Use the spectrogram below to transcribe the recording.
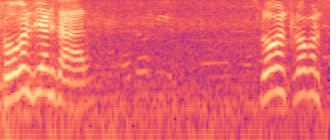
స్లోగన్స్ ఇవ్వండి సార్ స్లోగన్ స్లోగన్స్ వర్ధిల్లాలి, వర్ధిల్లాలి. అందశ్రీ అమర్ హై అందశ్రీ అమర్ హై. అందశ్రీ అమర్ స్లోగన్ స్లోగన్స్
